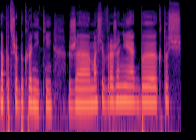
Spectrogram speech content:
na potrzeby kroniki, że ma się wrażenie, jakby ktoś.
